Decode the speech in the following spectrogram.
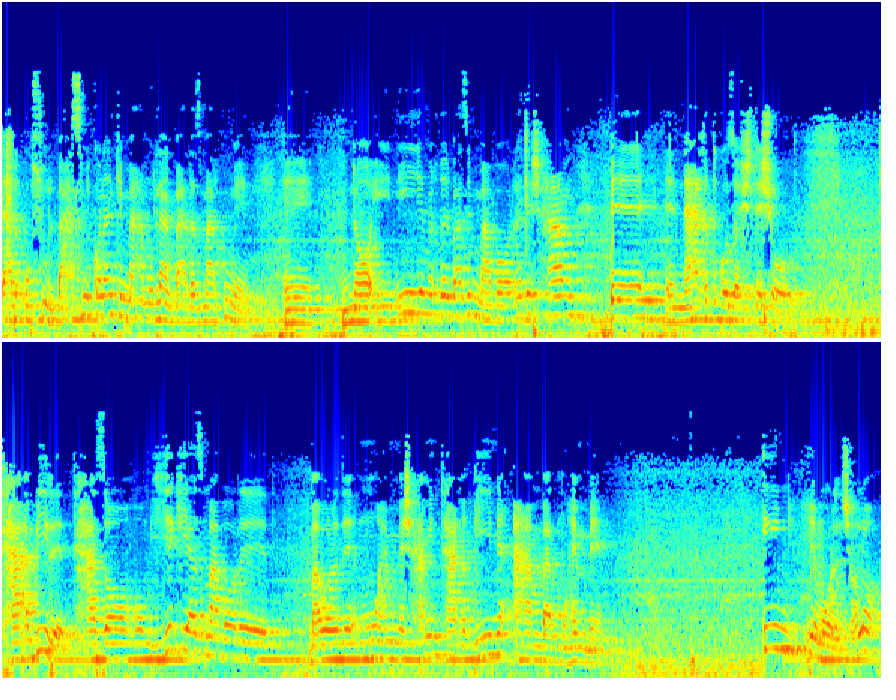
در اصول بحث می‌کنن که معمولا بعد از مرحوم نائینی یه مقدار بعضی مواردش هم به نقد گذاشته شد. تعبیر تزاهم یکی از موارد موارد مهمش همین تقدیم اهم بر مهمه. این یه موردش حالا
